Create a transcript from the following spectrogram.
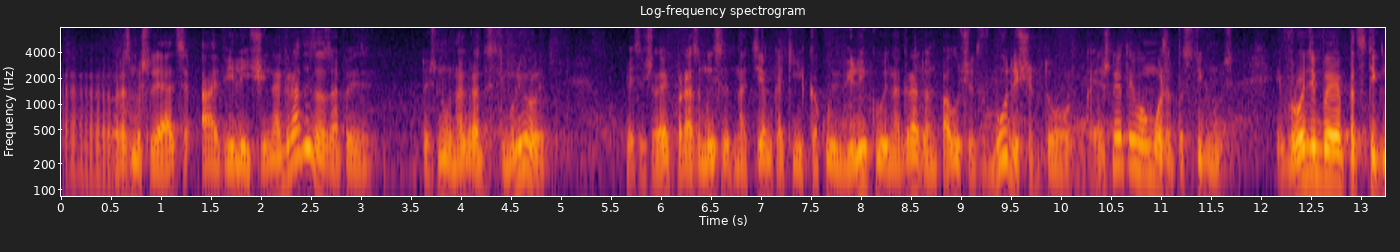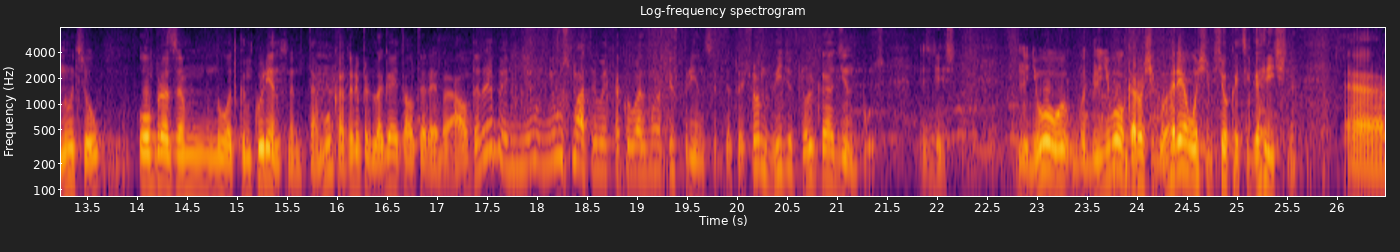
Э, размышлять о величии награды за заповеди. То есть, ну, награда стимулирует. Если человек поразмыслит над тем, какие, какую великую награду он получит в будущем, то, конечно, это его может подстегнуть. Вроде бы подстегнуть образом ну, вот, конкурентным тому, который предлагает Алтереба. А Алтереба не, не усматривает такой возможности в принципе. То есть он видит только один путь здесь. Для него, для него короче говоря, очень все категорично. Э,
